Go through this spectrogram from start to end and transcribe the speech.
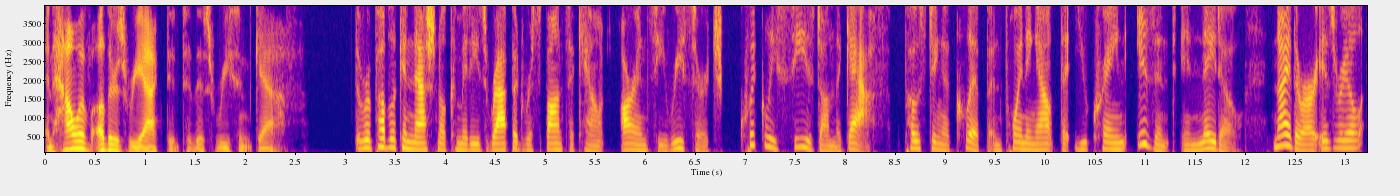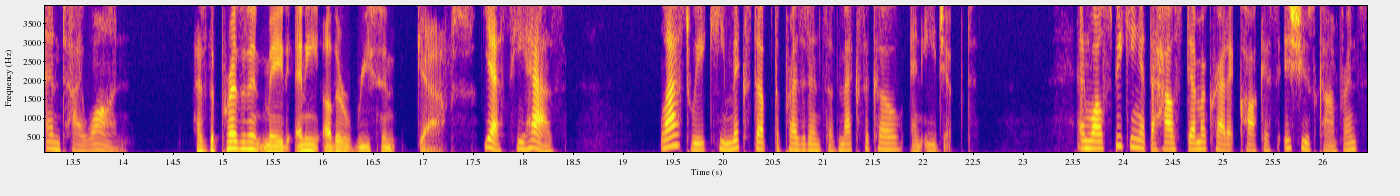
And how have others reacted to this recent gaffe? The Republican National Committee's Rapid Response account, RNC Research, quickly seized on the gaffe, posting a clip and pointing out that Ukraine isn't in NATO, neither are Israel and Taiwan. Has the president made any other recent gaffes? Yes, he has. Last week, he mixed up the presidents of Mexico and Egypt. And while speaking at the House Democratic Caucus Issues Conference,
